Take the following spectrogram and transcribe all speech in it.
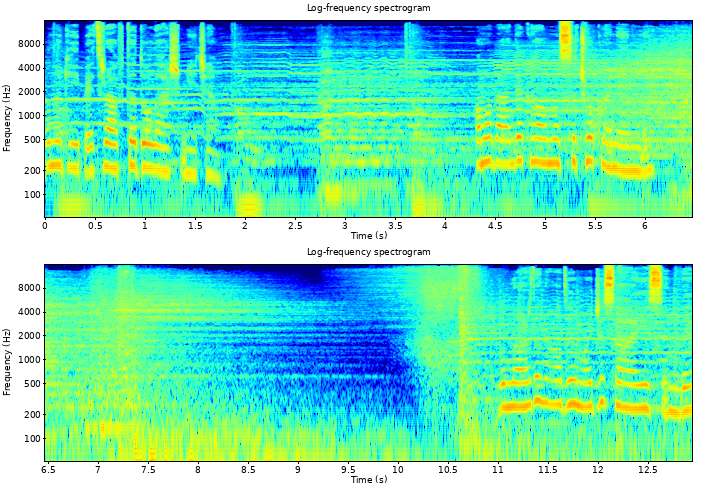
Bunu giyip etrafta dolaşmayacağım. Ama bende kalması çok önemli. Bunlardan aldığım acı sayesinde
